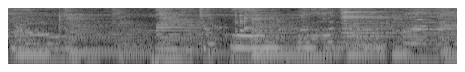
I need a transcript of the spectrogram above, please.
กรงมีเจ้าคงหาทางไป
